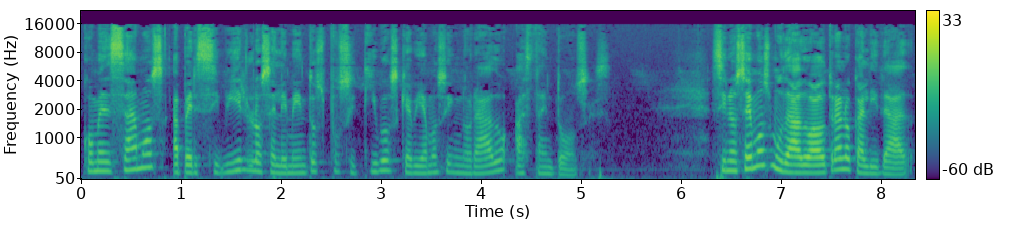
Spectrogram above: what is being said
comenzamos a percibir los elementos positivos que habíamos ignorado hasta entonces. Si nos hemos mudado a otra localidad,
